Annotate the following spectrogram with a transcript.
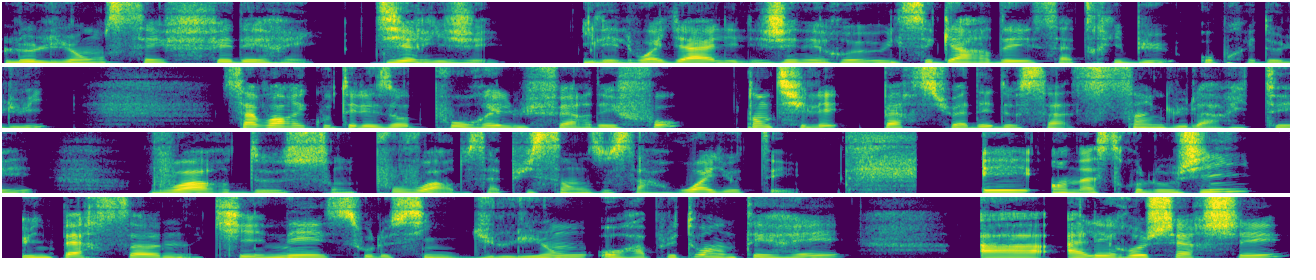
le lion s'est fédéré, dirigé. Il est loyal, il est généreux, il sait garder sa tribu auprès de lui. Savoir écouter les autres pourrait lui faire défaut, quand il est persuadé de sa singularité, voire de son pouvoir, de sa puissance, de sa royauté. Et en astrologie, une personne qui est née sous le signe du lion aura plutôt intérêt à aller rechercher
